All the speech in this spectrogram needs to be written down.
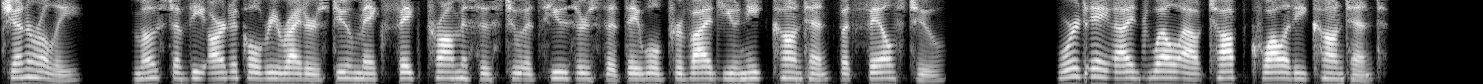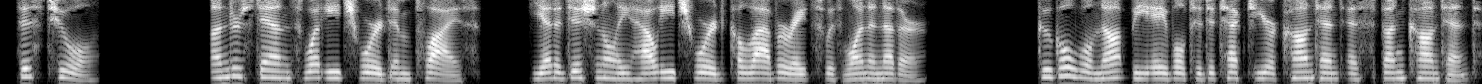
Generally, most of the article rewriters do make fake promises to its users that they will provide unique content but fails to. Word AI dwell out top quality content. This tool understands what each word implies, yet additionally how each word collaborates with one another. Google will not be able to detect your content as spun content.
